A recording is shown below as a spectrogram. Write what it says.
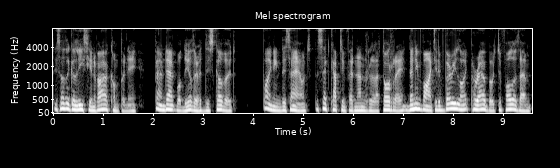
this other Galician of our company found out what the other had discovered, Finding this out, the said Captain Fernando de la Torre then invited a very light Parao boat to follow them,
